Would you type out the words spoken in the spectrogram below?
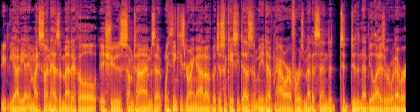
yada yada. And my son has a medical issues sometimes that we think he's growing out of, but just in case he doesn't, we need to have power for his medicine to, to do the nebulizer or whatever.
